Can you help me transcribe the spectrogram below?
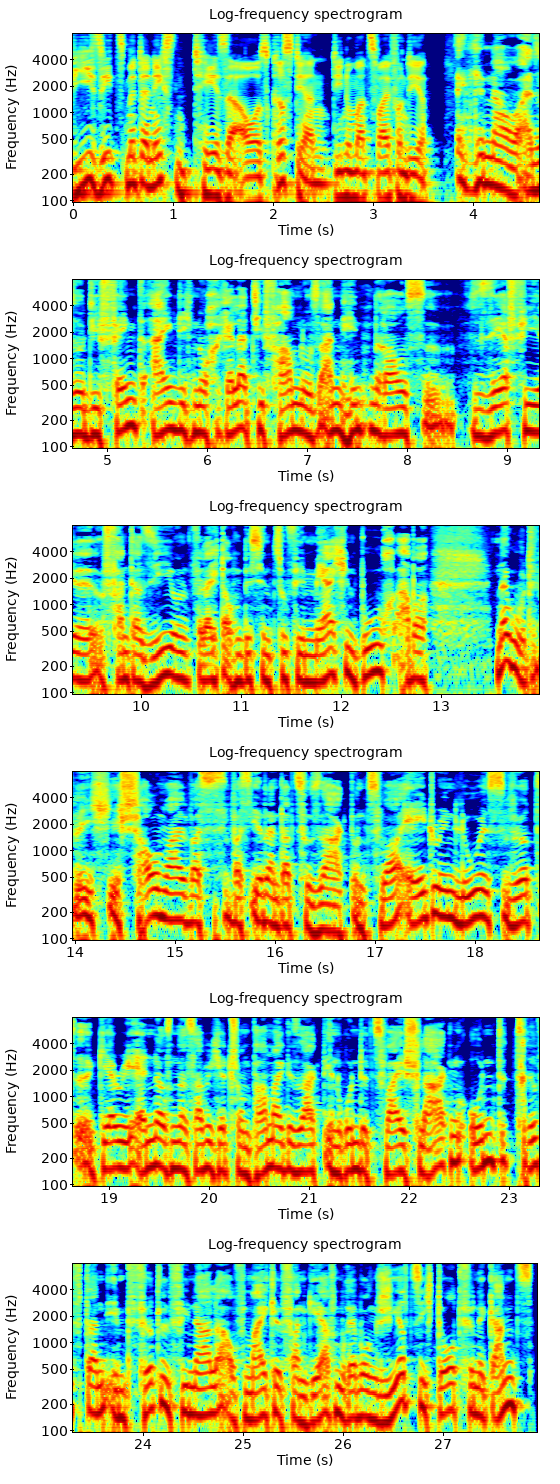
wie sieht's mit der nächsten These aus? Christian, die Nummer zwei von dir. Genau, also die fängt eigentlich noch relativ harmlos an, hinten raus äh, sehr viel Fantasie und vielleicht auch ein bisschen zu viel Märchenbuch, aber na gut, ich, ich schaue mal, was, was ihr dann dazu sagt. Und zwar Adrian Lewis wird äh, Gary Anderson, das habe ich jetzt schon ein paar Mal gesagt, in Runde 2 schlagen und trifft dann im Viertelfinale auf Michael van Gerven, revanchiert sich dort für eine ganz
